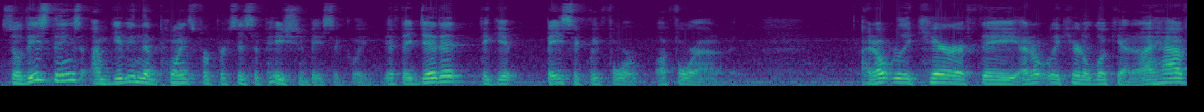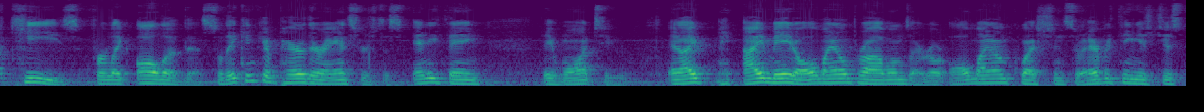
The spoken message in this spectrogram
So these things, I'm giving them points for participation, basically. If they did it, they get basically four, a four out of it. I don't really care if they, I don't really care to look at it. I have keys for like all of this. So they can compare their answers to anything they want to. And I, I made all my own problems. I wrote all my own questions. So everything is just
